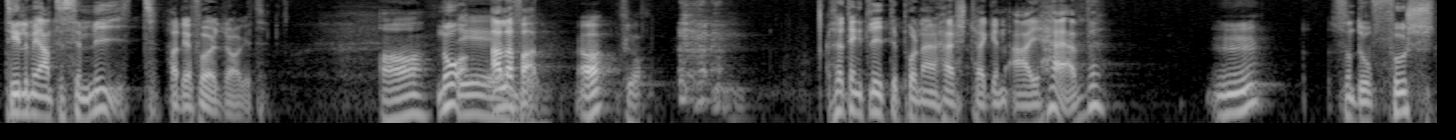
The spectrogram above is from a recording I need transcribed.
Till och med antisemit hade jag föredragit. Ja, Nå, i är alla fall. Ja, förlåt. Så jag tänkte lite på den här hashtaggen I have. Mm. Som då först,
